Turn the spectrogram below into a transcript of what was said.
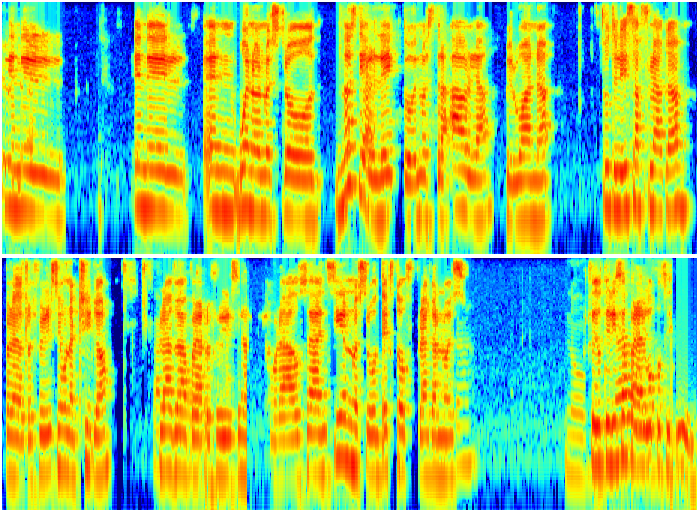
en el, en el, en, bueno, en nuestro, no es dialecto, en nuestra habla peruana, se utiliza flaca para referirse a una chica, flaca Exacto. para referirse a enamorado. O sea, en sí, en nuestro contexto, flaca no es, No se utiliza para algo positivo.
